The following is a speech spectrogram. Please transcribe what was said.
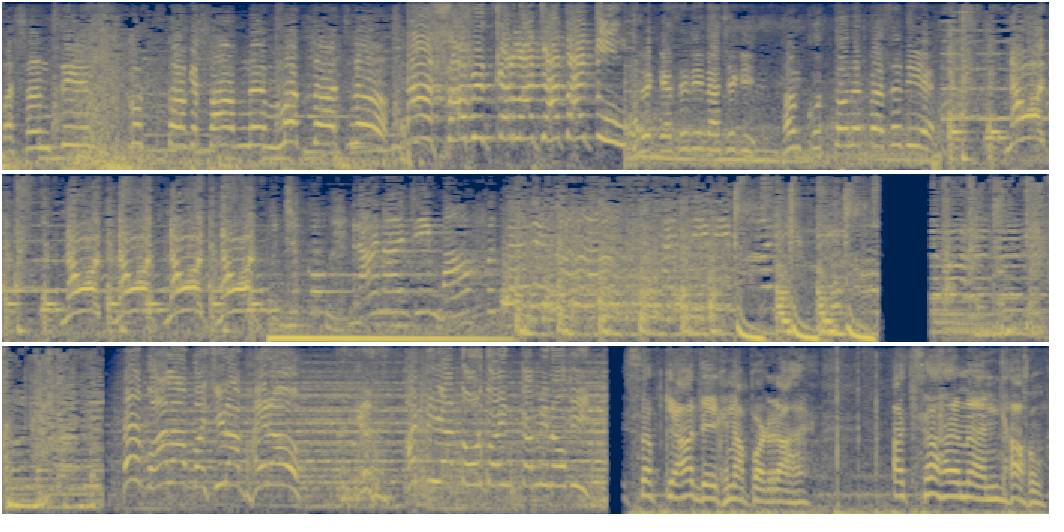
बसंती कुत्तों के सामने मत नाचना। क्या साबित करना चाहता है तू? अरे कैसे नहीं नाचेगी? हम कुत्तों ने पैसे दिए। नवोज नवोज नवोज नवोज नवोज मुझको राणा जी माफ़ करना। बाला बशीरा भैरव हड्डियाँ तोड़ दो इन कमीनों की। सब क्या देखना पड़ रहा है? अच्छा है मैं अंधा हूँ।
